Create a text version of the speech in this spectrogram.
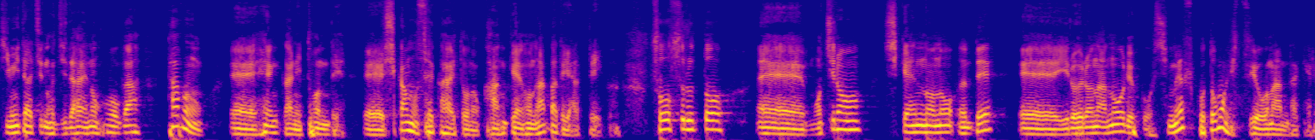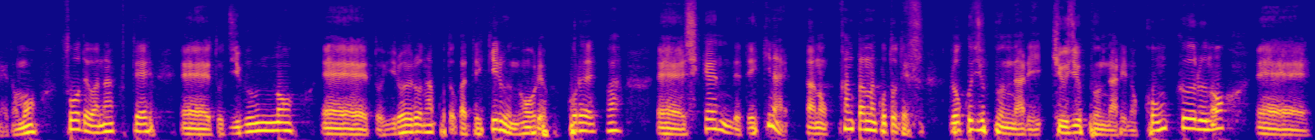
君たちの時代の方が、多分、えー、変化に富んで、えー、しかも世界との関係の中でやっていく。そうすると、えー、もちろん試験のので、えー、いろいろな能力を示すことも必要なんだけれどもそうではなくて、えーと、自分の、えーと、いろいろなことができる能力これは、えー、試験でできない、あの、簡単なことです。60分なり90分なりのコンクールの、え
